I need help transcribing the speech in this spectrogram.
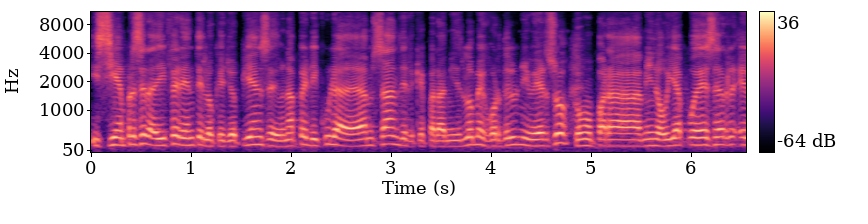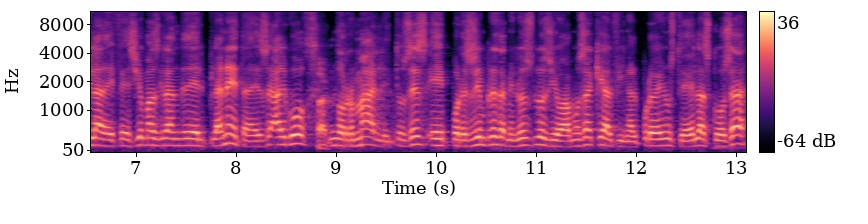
y siempre será diferente lo que yo piense de una película de Adam Sandler, que para mí es lo mejor del universo, como para mi novia puede ser el adefesio más grande del planeta, es algo Exacto. normal, entonces eh, por eso siempre también los, los llevamos a que al final prueben ustedes las cosas,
